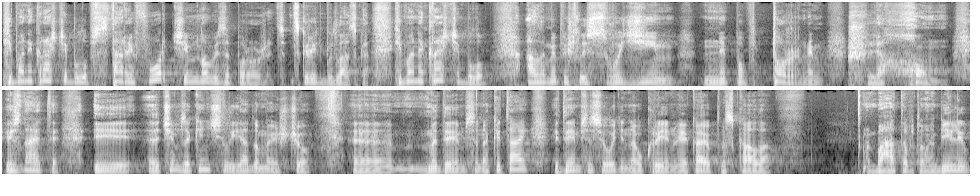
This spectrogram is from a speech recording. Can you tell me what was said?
Хіба не краще було б старий Форд, чим новий Запорожець? Скажіть, будь ласка, хіба не краще було б? Але ми пішли своїм неповторним шляхом. І знаєте, і е, чим закінчили, я думаю, що е, ми дивимося на Китай і дивимося сьогодні на Україну, яка випускала Багато автомобілів,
